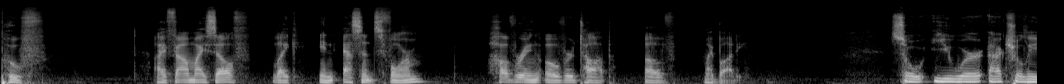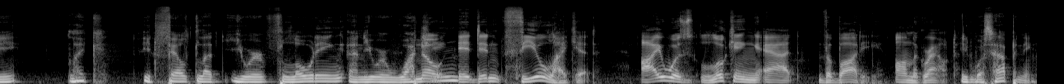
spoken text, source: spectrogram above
poof, I found myself like in essence form hovering over top of my body. So you were actually like it felt like you were floating and you were watching. No, it didn't feel like it. I was looking at the body on the ground. it was happening.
